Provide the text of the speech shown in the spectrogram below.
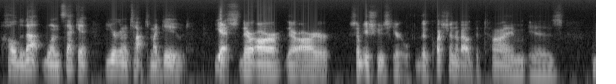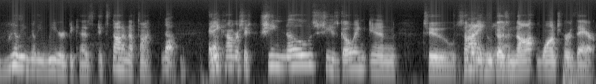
hold it up one second. You're going to talk to my dude. yes, there are there are some issues here. The question about the time is really really weird because it's not enough time. No. Any Yeah. conversation, she knows she's going in to somebody Trying, who does yeah. not want her there.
